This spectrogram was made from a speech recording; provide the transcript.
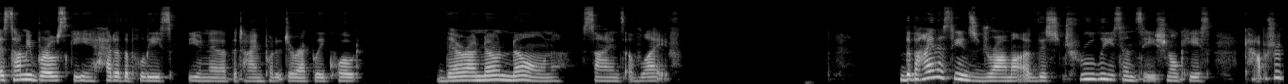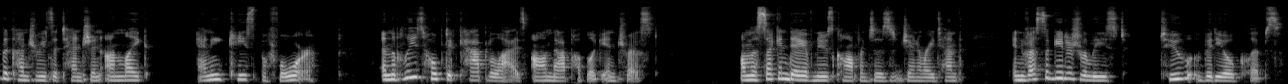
As Tommy Brøske, head of the police unit at the time, put it directly, quote, there are no known signs of life. The behind the scenes drama of this truly sensational case captured the country's attention unlike any case before, and the police hoped to capitalize on that public interest. On the second day of news conferences, January 10th, investigators released two video clips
